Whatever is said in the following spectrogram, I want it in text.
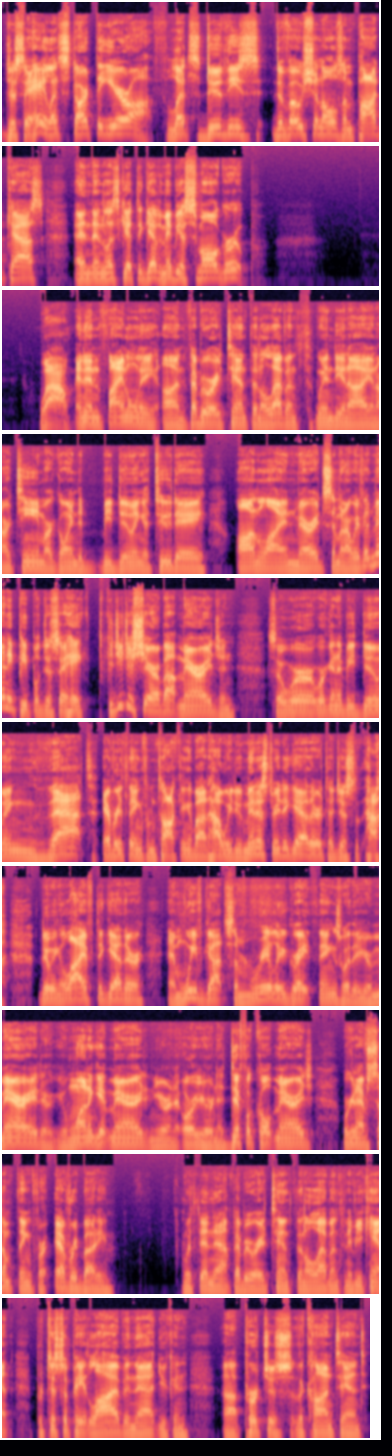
Just say, hey, let's start the year off. Let's do these devotionals and podcasts, and then let's get together, maybe a small group. Wow. And then finally, on February 10th and 11th, Wendy and I and our team are going to be doing a two day online marriage seminar. We've had many people just say, hey, could you just share about marriage? And so we're we're going to be doing that. Everything from talking about how we do ministry together to just how, doing life together. And we've got some really great things. Whether you're married or you want to get married, and you're in, or you're in a difficult marriage, we're going to have something for everybody within that February 10th and 11th. And if you can't participate live in that, you can uh, purchase the content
